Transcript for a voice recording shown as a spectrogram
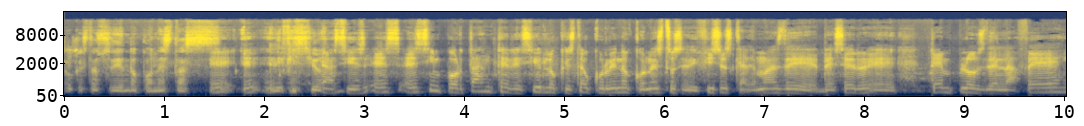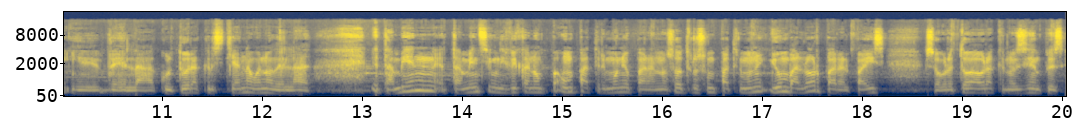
lo que está sucediendo con estos eh, eh, edificios. Así es, es, es es importante decir lo que está ocurriendo con estos edificios que además de, ser eh, templos de la fe y de la cultura cristiana, bueno, de la eh, también también significan un, un, patrimonio para nosotros, un patrimonio y un valor para el país, sobre todo ahora que nos dicen, pues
